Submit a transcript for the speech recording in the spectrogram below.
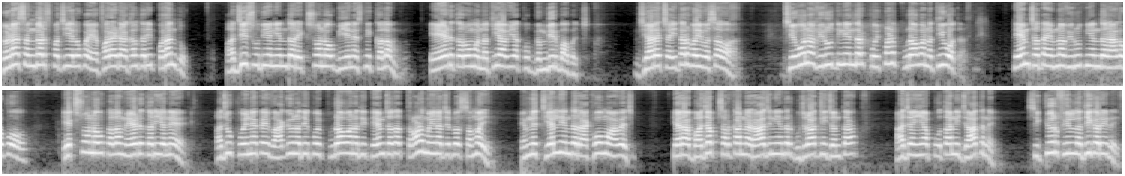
ઘણા સંઘર્ષ પછી એ લોકો એફઆરઆઈ દાખલ કરી, પરંતુ હજી સુધી એની અંદર એકસો નવ બીએનએસની કલમ એડ કરવામાં નથી આવ્યા ખૂબ ગંભીર બાબત છે. જ્યારે ચૈતરભાઈ વસાવા જેઓના વિરુદ્ધની અંદર કોઈ પણ પુરાવા નથી હોતા, તેમ છતાં એમના વિરુદ્ધની અંદર આ લોકો એકસો નવ કલમ એડ કરી અને હજુ કોઈને કંઈ વાગ્યું નથી, કોઈ પુરાવા નથી. તેમ છતાં ત્રણ મહિના જેટલો સમય એમને જેલની અંદર રાખવામાં આવે છે. ત્યારે આ ભાજપ સરકારના રાજની અંદર ગુજરાતની જનતા આજે અહીંયા પોતાની જાતને સિક્યોર ફીલ નથી કરી રહી.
